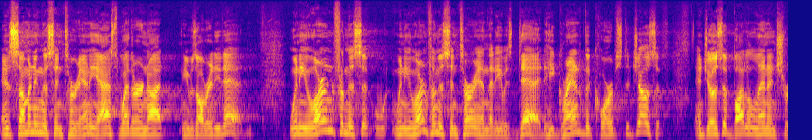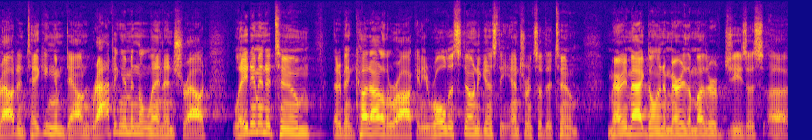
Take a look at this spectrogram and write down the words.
And summoning the centurion, he asked whether or not he was already dead. When he, learned from the, when he learned from the centurion that he was dead, he granted the corpse to Joseph. And Joseph bought a linen shroud and taking him down, wrapping him in the linen shroud, laid him in a tomb that had been cut out of the rock, and he rolled a stone against the entrance of the tomb. Mary Magdalene and Mary, the mother of Jesus, uh,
